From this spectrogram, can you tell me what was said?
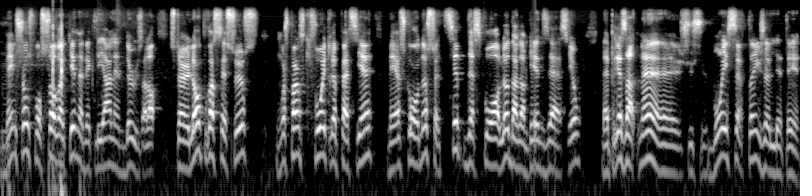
Hmm. Même chose pour Sorokin avec les Islanders. Alors, c'est un long processus. Moi, je pense qu'il faut être patient, mais est-ce qu'on a ce type d'espoir-là dans l'organisation? Mais présentement, euh, je suis moins certain que je l'étais.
